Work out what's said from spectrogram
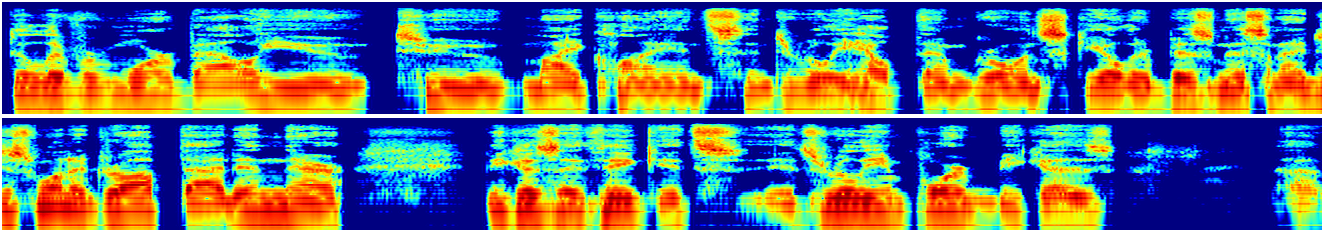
deliver more value to my clients and to really help them grow and scale their business. And I just want to drop that in there because I think it's it's really important because uh,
